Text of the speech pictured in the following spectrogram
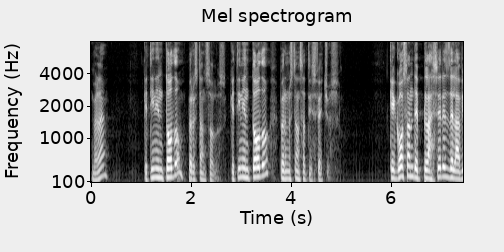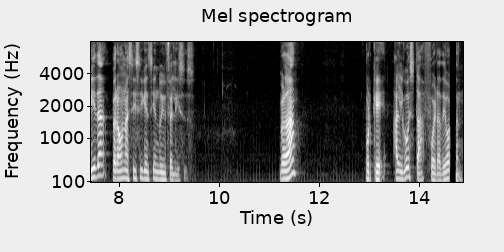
¿Verdad? Que tienen todo, pero están solos. Que tienen todo, pero no están satisfechos. Que gozan de placeres de la vida, pero aún así siguen siendo infelices. ¿Verdad? Porque algo está fuera de orden,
